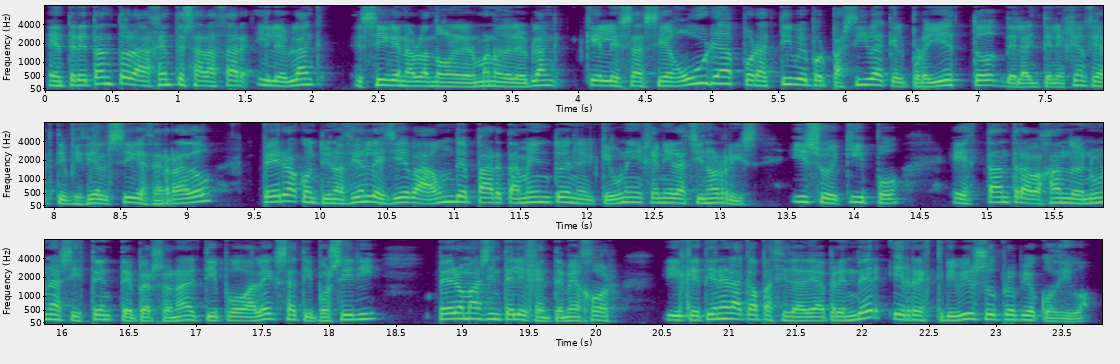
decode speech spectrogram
Entre tanto, la agente Salazar y LeBlanc siguen hablando con el hermano de LeBlanc que les asegura por activa y por pasiva que el proyecto de la inteligencia artificial sigue cerrado pero a continuación les lleva a un departamento en el que una ingeniera Chinorris y su equipo están trabajando en un asistente personal tipo Alexa, tipo Siri, pero más inteligente, mejor, y que tiene la capacidad de aprender y reescribir su propio código.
